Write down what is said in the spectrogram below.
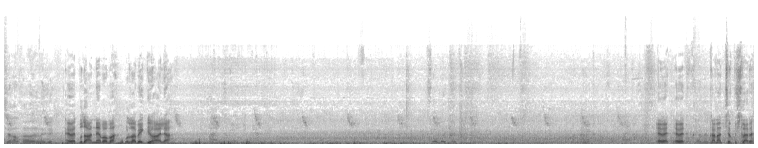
Bize kalkana öğrenecek. Evet bu da anne baba. Burada bekliyor hala. Soldaki. Evet evet. Kanat çırpışları.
